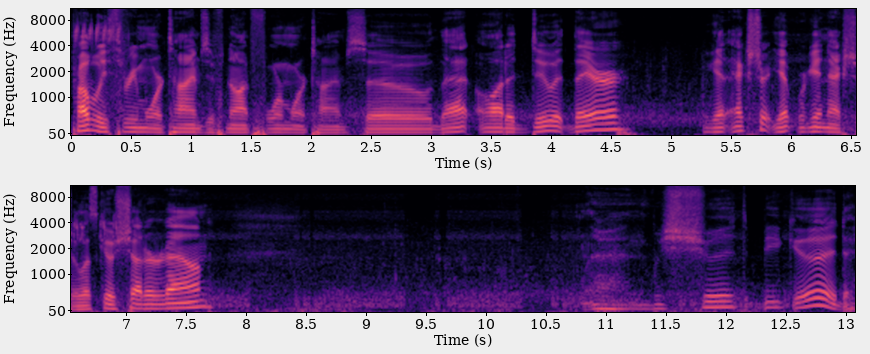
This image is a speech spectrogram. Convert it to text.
probably three more times, if not four more times. So that ought to do it there. We get extra? Yep, we're getting extra. Let's go shut her down. And we should be good.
